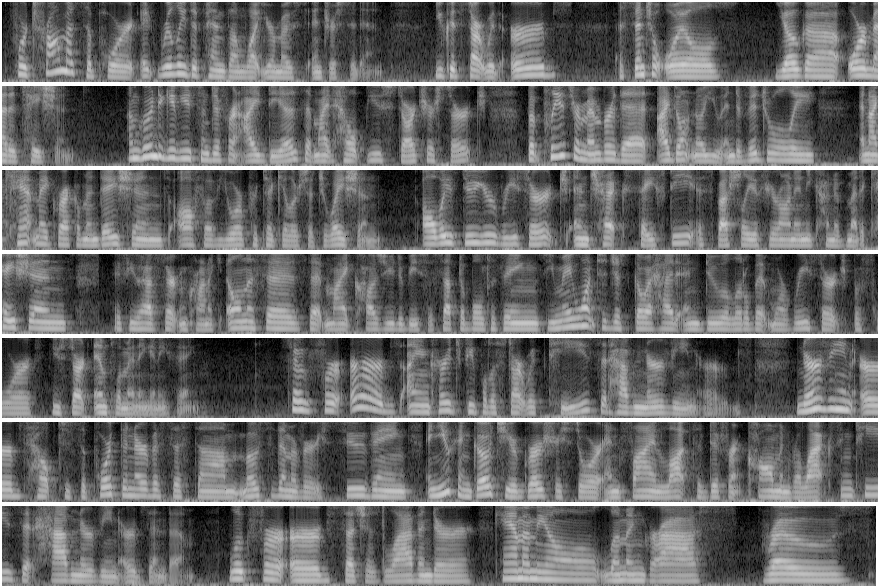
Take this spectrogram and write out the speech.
For trauma support, it really depends on what you're most interested in. You could start with herbs, essential oils, yoga, or meditation. I'm going to give you some different ideas that might help you start your search, but please remember that I don't know you individually and I can't make recommendations off of your particular situation always do your research and check safety, especially if you're on any kind of medications. If you have certain chronic illnesses that might cause you to be susceptible to things, you may want to just go ahead and do a little bit more research before you start implementing anything. So, for herbs, I encourage people to start with teas that have nervine herbs. Nervine herbs help to support the nervous system. Most of them are very soothing, and you can go to your grocery store and find lots of different calm and relaxing teas that have nervine herbs in them. Look for herbs such as lavender, chamomile, lemongrass, rose.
